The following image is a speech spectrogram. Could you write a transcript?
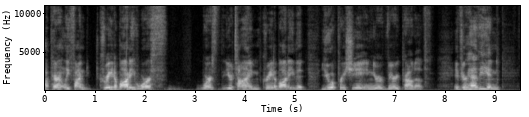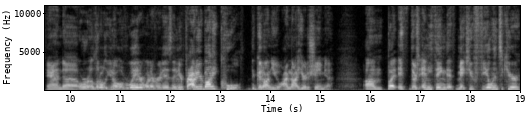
Apparently, find create a body worth worth your time. Create a body that you appreciate and you're very proud of. If you're heavy and and uh, or a little you know overweight or whatever it is, and you're proud of your body, cool, good on you. I'm not here to shame you. Um, but if there's anything that makes you feel insecure,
